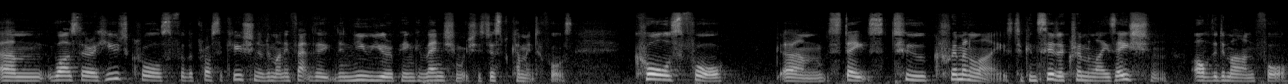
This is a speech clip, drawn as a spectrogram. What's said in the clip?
Um, whilst there are huge calls for the prosecution of demand, in fact, the, the new European Convention, which has just come into force, calls for um, states to criminalize, to consider criminalization of the demand for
